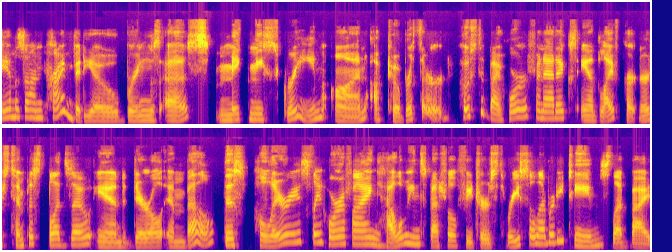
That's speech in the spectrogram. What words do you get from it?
Amazon Prime Video brings us Make Me Scream on October 3rd, hosted by horror fanatics and life partners Tempestt Bledsoe and Darryl M. Bell. This hilariously horrifying Halloween special features three celebrity teams led by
